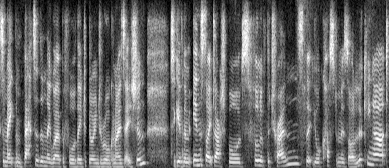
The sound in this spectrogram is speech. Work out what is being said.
to make them better than they were before they joined your organization, to give them insight dashboards full of the trends that your customers are looking at,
